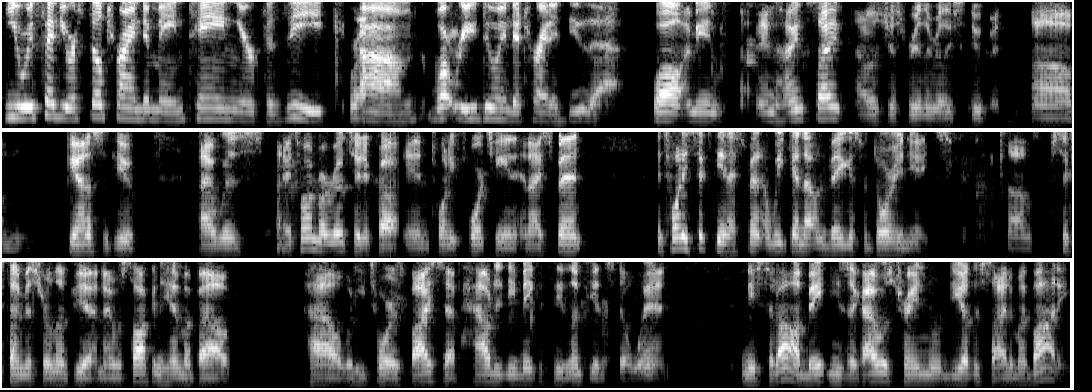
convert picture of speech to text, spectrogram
you said you were still trying to maintain your physique. Right. Um, what were you doing to try to do that? Well, I mean, in hindsight, I was just really, really stupid. Um, be honest with you, I was I tore my rotator cuff in 2014, and I spent in 2016 I spent a weekend out in Vegas with Dorian Yates, um, six-time Mr. Olympia, and I was talking to him about how when he tore his bicep, how did he make it to the Olympia and still win? And he said, "Oh, mate," he's like, "I was training the other side of my body."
